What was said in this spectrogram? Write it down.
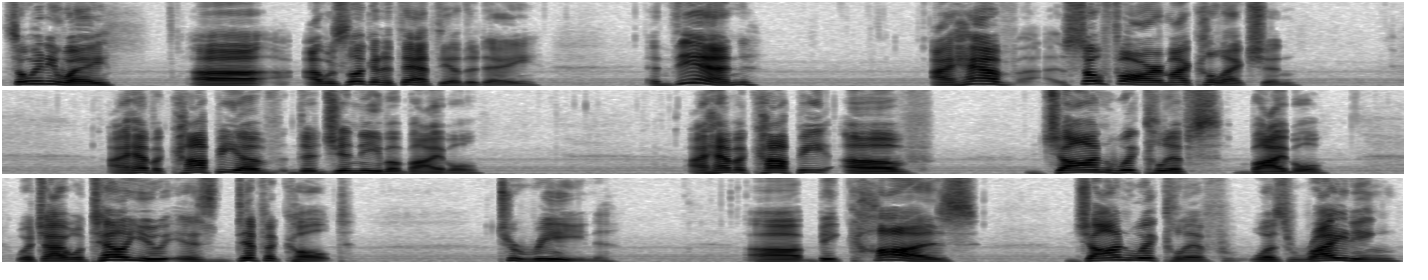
So anyway, uh, I was looking at that the other day, and then I have so far in my collection I have a copy of the Geneva Bible. I have a copy of John Wycliffe's Bible, which I will tell you is difficult to read uh, because John Wycliffe was writing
